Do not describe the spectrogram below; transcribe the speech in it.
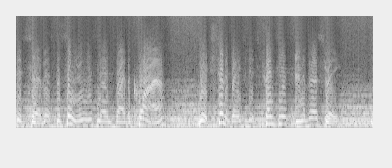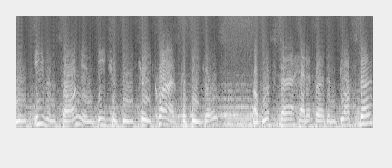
This service, the singing is led by the choir, which celebrated its 20th anniversary, with evensong in each of the three choirs cathedrals of Worcester, Hereford and Gloucester,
